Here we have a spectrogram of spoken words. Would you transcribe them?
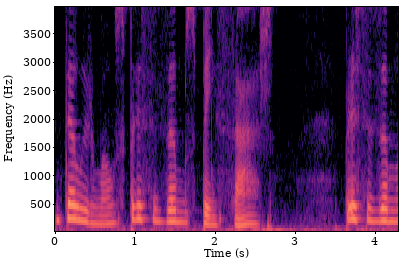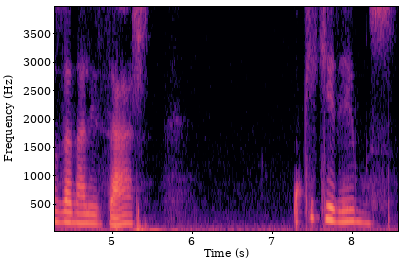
Então, irmãos, precisamos pensar, precisamos analisar o que queremos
